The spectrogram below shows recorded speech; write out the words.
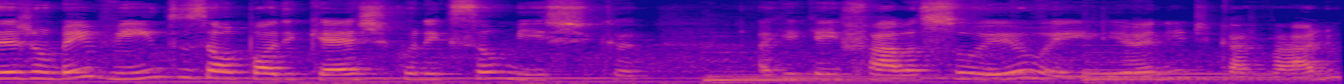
Sejam bem-vindos ao podcast Conexão Mística. Aqui quem fala sou eu, Eliane de Carvalho,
